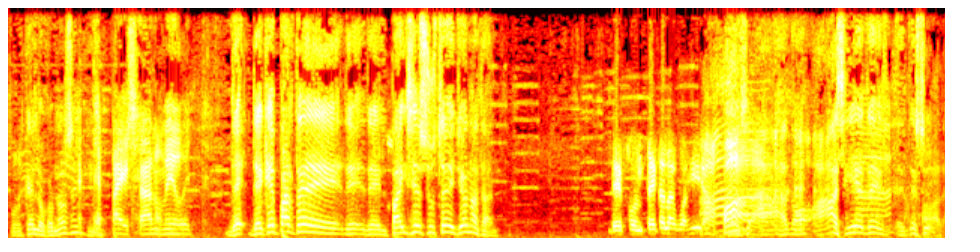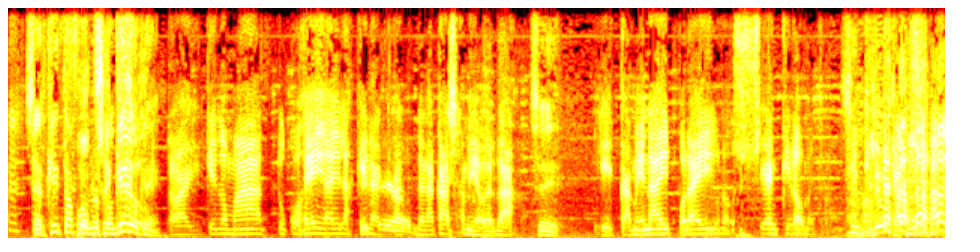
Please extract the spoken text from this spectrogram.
¿por qué lo conoce? este paisano mío, ¿De, de qué parte de- de- del país es usted, Jonathan? De Fonseca La Guajira. Ah, no, ah, sí, es de, es de su, cerquita por los escondido, ¿qué? ay, que nomás tú coges ahí la esquina de la casa mía, ¿verdad? Sí. Y camináis por ahí unos 100 kilómetros. Cien kilómetros, camina-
